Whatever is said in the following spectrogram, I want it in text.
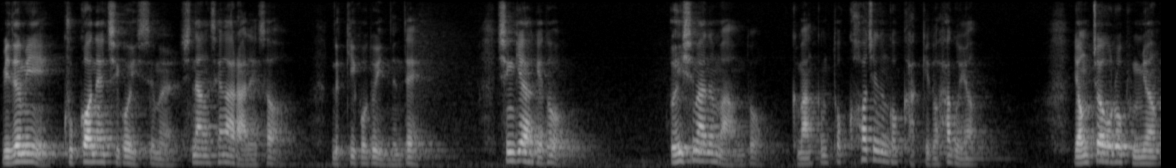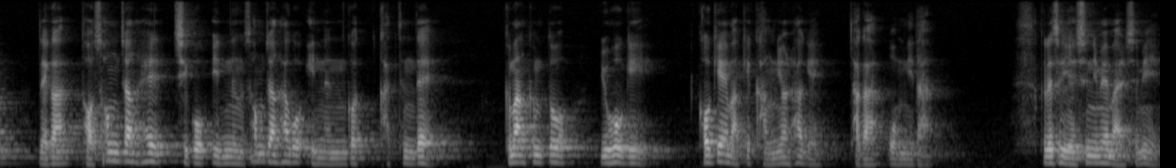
믿음이 굳건해지고 있음을 신앙생활 안에서 느끼고도 있는데 신기하게도 의심하는 마음도 그만큼 또 커지는 것 같기도 하고요. 영적으로 분명 내가 더 성장해지고 있는, 성장하고 있는 것 같은데 그만큼 또 유혹이 거기에 맞게 강렬하게 다가옵니다. 그래서 예수님의 말씀이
